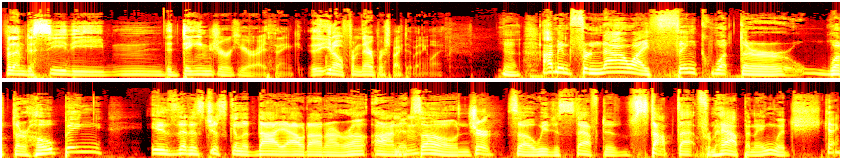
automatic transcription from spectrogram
for them to see the mm, the danger here. I think you know from their perspective anyway. Yeah. I mean, for now, I think what they're what they're hoping is that it's just going to die out on our own, on mm-hmm. its own. Sure. So we just have to stop that from happening, which okay.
